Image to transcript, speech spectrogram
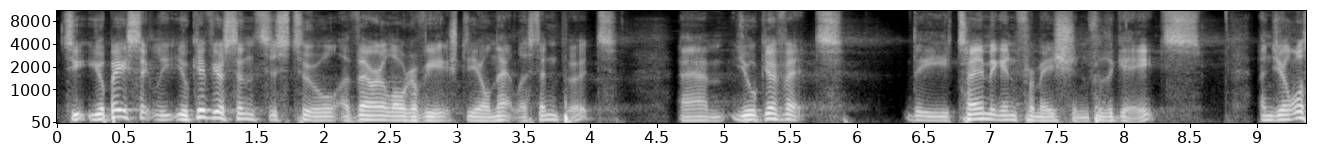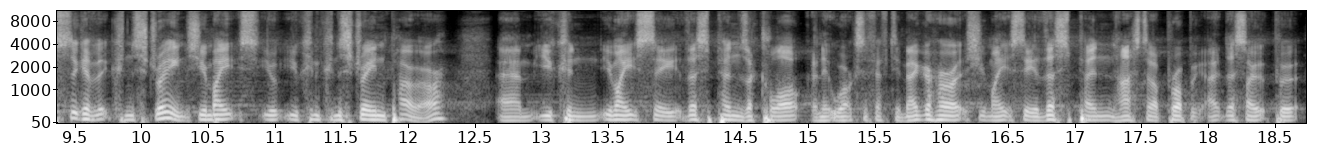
So you'll basically, you'll give your synthesis tool a Verilog or VHDL netlist input. Um, you'll give it the timing information for the gates. And you'll also give it constraints. You might you, you can constrain power. Um, you can you might say this pin's a clock and it works at 50 megahertz. You might say this pin has to have proper uh, this output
